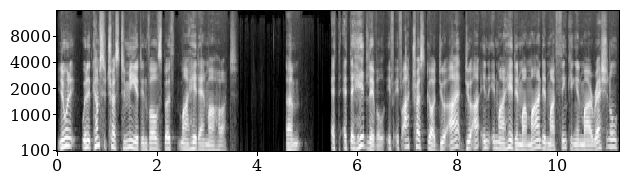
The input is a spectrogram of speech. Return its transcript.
You know, when it, when it comes to trust, to me, it involves both my head and my heart. Um, at, at the head level, if, if I trust God, do I, do I in, in my head, in my mind, in my thinking, in my rational,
